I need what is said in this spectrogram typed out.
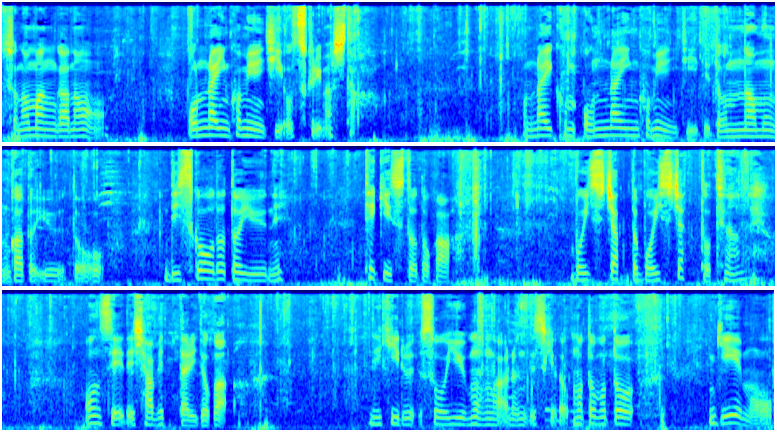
その漫画のオンラインコミュニティを作りました。オンラインコミュニティってどんなもんかというとディスコードというねテキストとかボイスチャットボイスチャットってなんだよ。音声で喋ったりとかできるそういうもんがあるんですけどもともとゲームを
